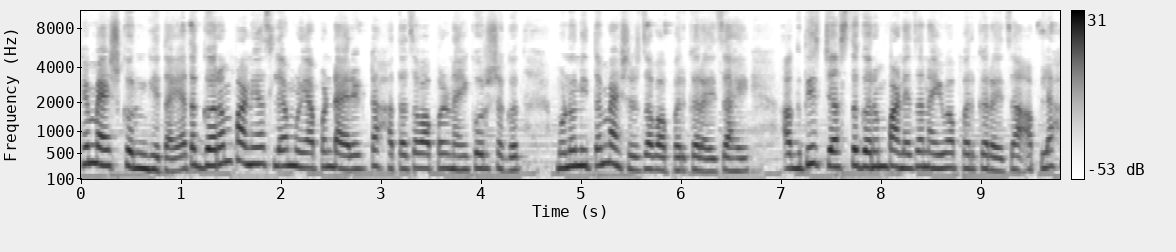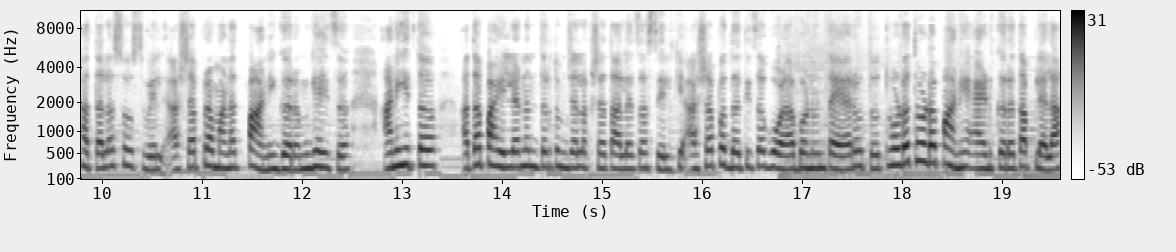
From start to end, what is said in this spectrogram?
हे मॅश करून घेत आहे. आता गरम पाणी असल्यामुळे आपण डायरेक्ट हाताचा वापर नाही करू शकत म्हणून इथं मॅशरचा वापर करायचा आहे. अगदीच जास्त गरम पाण्याचा नाही वापर करायचा आपल्या हाताला सोसवेल अशा प्रमाणात पाणी गरम घ्यायचं. आणि इथं आता पाहिल्यानंतर तुमच्या लक्षात आलंच असेल की अशा पद्धतीचा गोळा बनून तयार होतो. थोडं थोडं पाणी ॲड करत आपल्याला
